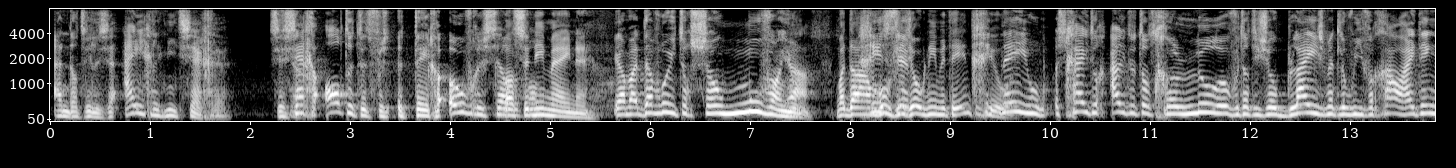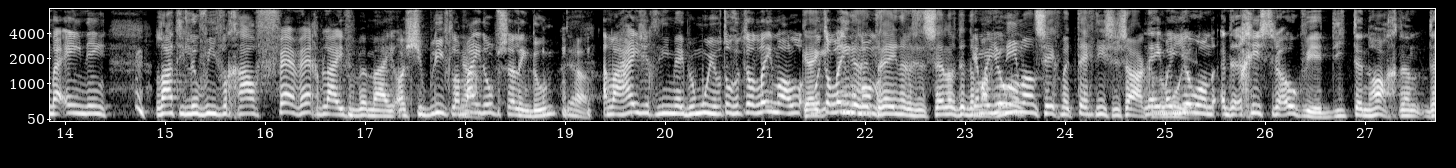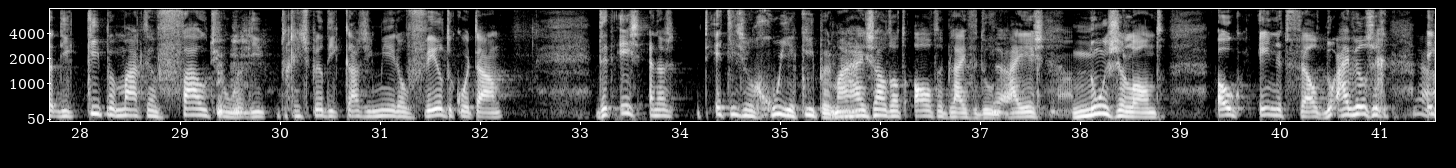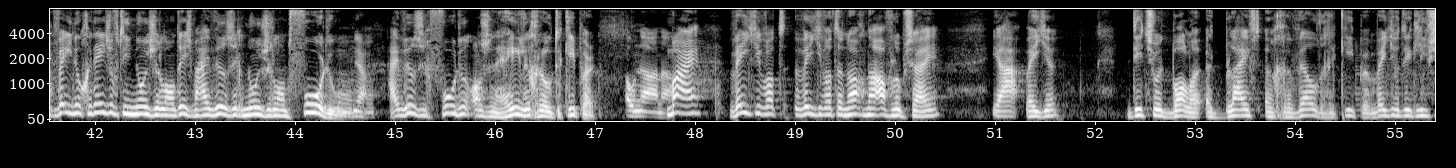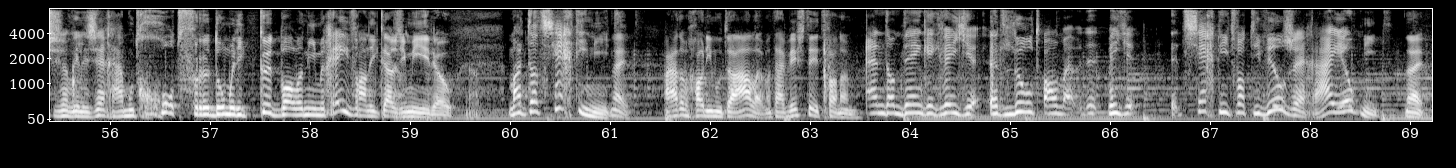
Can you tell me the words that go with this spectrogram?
en dat willen ze eigenlijk niet zeggen. Ze zeggen altijd het, tegenovergestelde Wat ze van- niet menen. Ja, maar daar word je toch zo moe van, joh. Ja, maar daarom hoef je Gisteren- ze ook niet meer te interviewen. Nee, hoe schijt toch uit dat dat gelul over dat hij zo blij is met Louis van Gaal. Hij denkt maar één ding. Laat die Louis van Gaal ver weg blijven bij mij. Alsjeblieft, laat mij de opstelling doen. En laat hij zich er niet mee bemoeien. Want of het alleen maar... Kijk, wordt alleen iedere trainer is hetzelfde. Dan Ja, maar mag Johan- niemand zich met technische zaken Nee, maar bemoeien. Johan, en de- gisteren ook weer. Die Ten Hag, dan, dat- die keeper maakt een fout, jongen. Die speelt die Casimiro veel te kort aan. Dit is, en als, het is een goede keeper, maar hij zal dat altijd blijven doen. Hij is nonchalant, ook in het veld. Hij wil zich, Ik weet nog geen eens of hij nonchalant is, maar hij wil zich nonchalant voordoen. Ja. Hij wil zich voordoen als een hele grote keeper. Onana. Maar weet je wat, weet je wat Ten Hag na afloop zei? Ja, weet je, dit soort ballen, het blijft een geweldige keeper. Weet je wat ik het liefste zou willen zeggen? Hij moet godverdomme die kutballen niet meer geven aan die Casimiro. Maar dat zegt hij niet. Nee, hij had hem gewoon niet moeten halen, want hij wist dit van hem. En dan denk ik, weet je, het lult allemaal... Weet je, het zegt niet wat hij wil zeggen. Hij ook niet. Nee.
